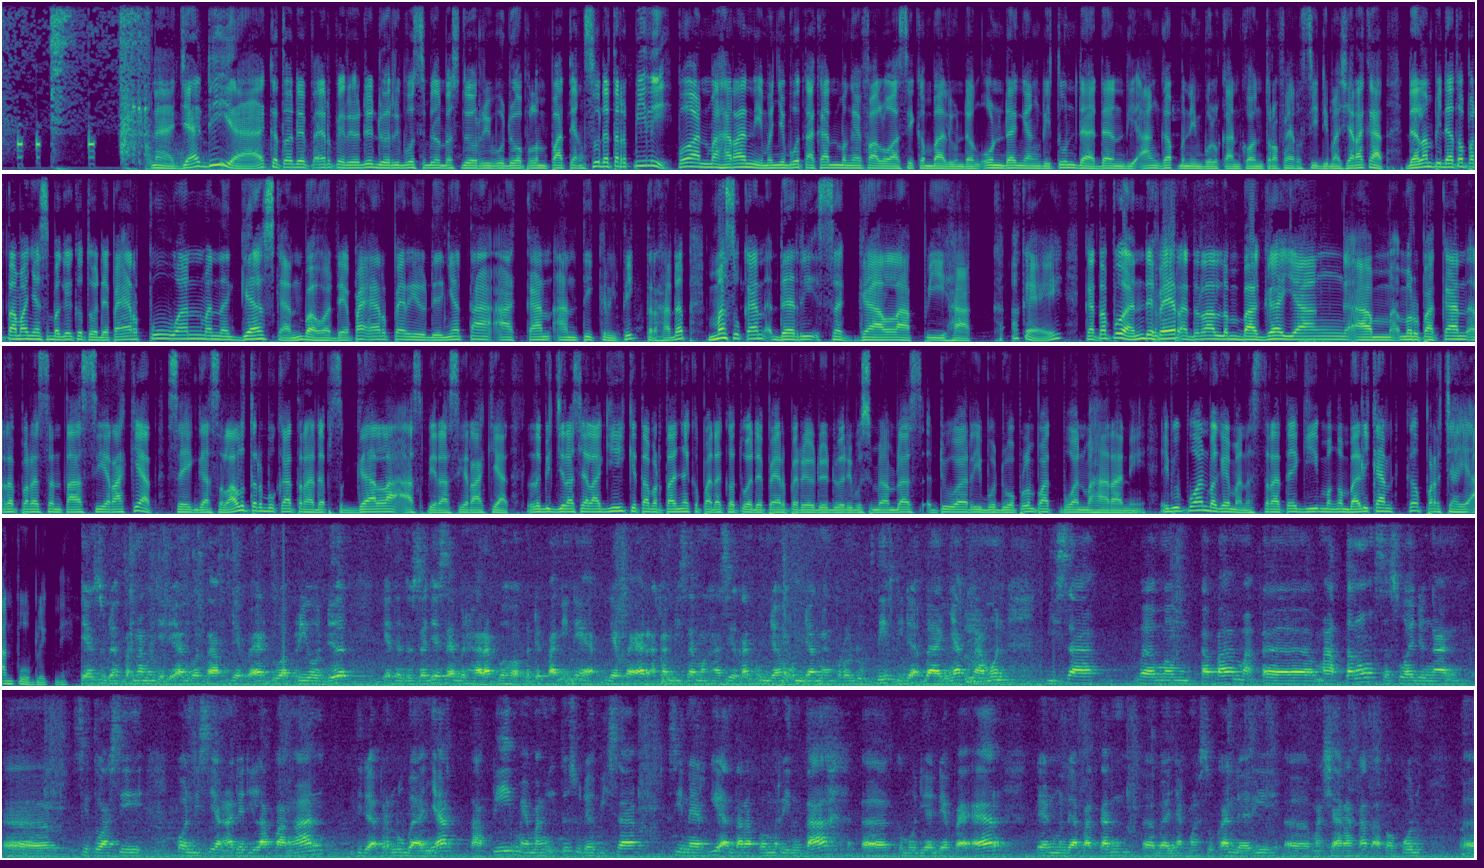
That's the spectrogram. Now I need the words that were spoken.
Nah, jadi ya Ketua DPR periode 2019-2024 yang sudah terpilih, Puan Maharani menyebut akan mengevaluasi kembali undang-undang yang ditunda dan dianggap menimbulkan kontroversi di masyarakat. Dalam pidato pertamanya sebagai Ketua DPR, Puan menegaskan bahwa DPR periodenya tak akan anti kritik terhadap masukan dari segala pihak. Oke, okay. kata Puan, DPR adalah lembaga yang um, merupakan representasi rakyat sehingga selalu terbuka terhadap segala aspirasi rakyat. Lebih jelasnya lagi, kita bertanya kepada Ketua DPR periode 2019-2024 Puan Maharani. Ibu Puan, bagaimana strategi mengembalikan kepercayaan publik nih? Yang sudah pernah menjadi anggota DPR dua periode, ya tentu saja saya berharap bahwa ke depan ini DPR akan bisa menghasilkan undang-undang yang produktif, tidak banyak, namun bisa mem, apa, ma, e, mateng sesuai dengan e, situasi kondisi yang ada di lapangan. Tidak perlu banyak tapi memang itu sudah bisa sinergi antara pemerintah e, kemudian DPR dan mendapatkan e, banyak masukan dari masyarakat ataupun e,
